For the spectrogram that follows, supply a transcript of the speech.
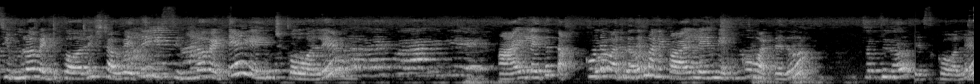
సిమ్లో పెట్టుకోవాలి స్టవ్ అయితే ఈ సిమ్లో పెట్టి వేయించుకోవాలి. ఆయిల్ అయితే తక్కువనే పడుతుంది మనకి ఆయిల్ ఏమి ఎక్కువ పట్టదు. చేసుకోవాలి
